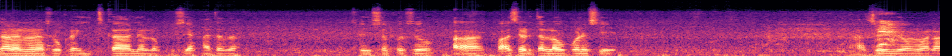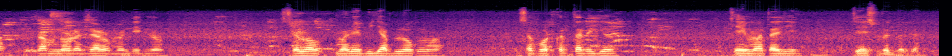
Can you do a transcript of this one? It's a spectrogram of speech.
નાના નાના છોકરા હિંચકા અને લોકોશિયા ખાતા હતા જોઈ શકો છો આ પાછળ તલાવ પણ છે આ જોઈ લો અમારા ગામનો નજારો મંદિરનો। ચલો, મળીએ બીજા બ્લોગમાં. સપોર્ટ કરતા રહીજો. જય માતાજી, જય સુરત દાદા.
